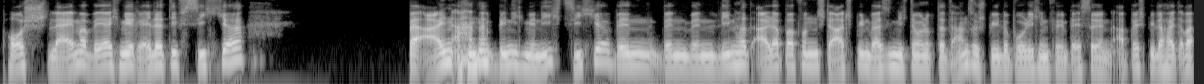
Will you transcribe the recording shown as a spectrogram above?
Posch Leimer wäre ich mir relativ sicher, bei allen anderen bin ich mir nicht sicher, wenn, wenn, wenn Linhard Alaba von Start spielen, weiß ich nicht einmal, ob der dann so spielt, obwohl ich ihn für einen besseren Abwehrspieler halte. Aber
